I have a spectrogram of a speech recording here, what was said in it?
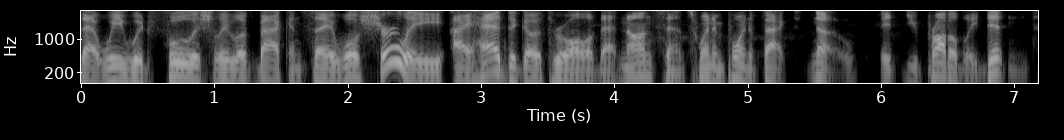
that we would foolishly look back and say, well, surely I had to go through all of that nonsense when in point of fact, no, it, you probably didn't,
